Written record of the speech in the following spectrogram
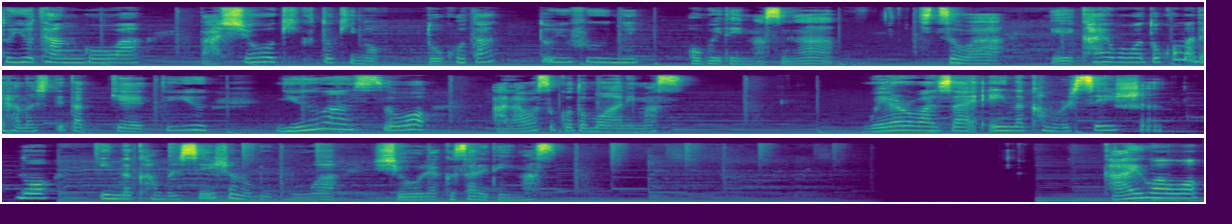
という単語は場所を聞くときのどこだという風に覚えていますが、実は、えー会話はどこまで話してたっけ？というニュアンスを表すこともあります。Where was I in the conversation? の in the conversation の部分は省略されています。会話を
